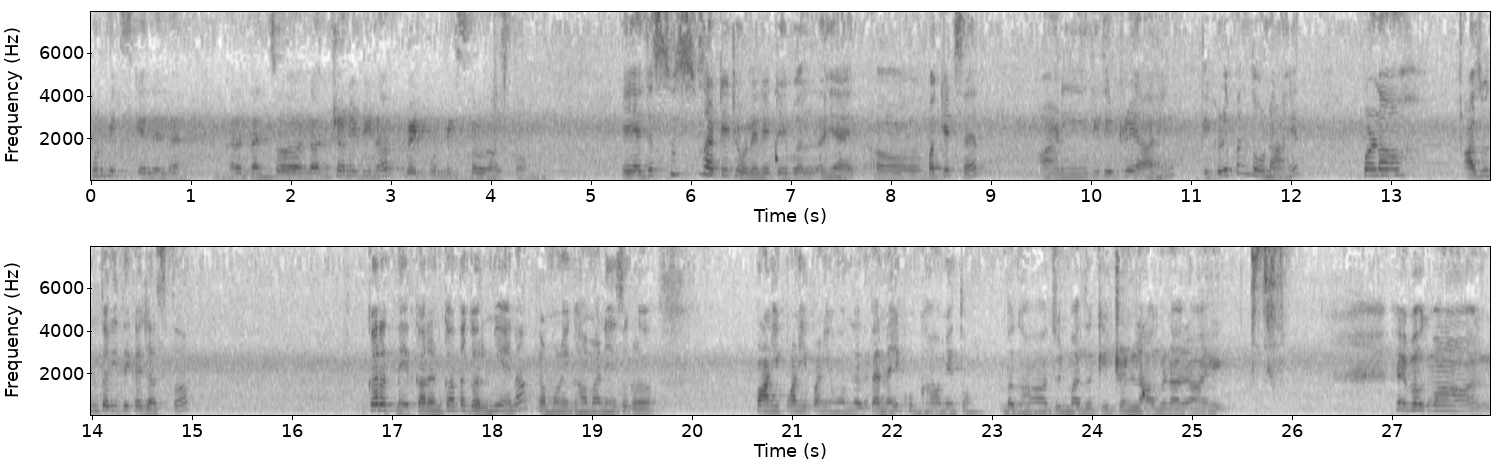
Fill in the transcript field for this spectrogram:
फूड मिक्स केलेलं आहे. कारण त्यांचं लंच आणि डिनर वेट फूड मिक्स करून असतो. हे यांच्या सुसूसाठी ठेवलेले टेबल हे आहेत बकेट्स आहेत. आणि तिथे ट्रे आहे. इकडे पण दोन आहेत. पण अजून तरी ते काय जास्त करत नाहीत. कारण का आता गरमी आहे ना त्यामुळे घामाने सगळं पाणी पाणी पाणी होऊन जातं. त्यांनाही खूप घाम येतो. बघा अजून माझं किचन लागणार आहे. हे भगवान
